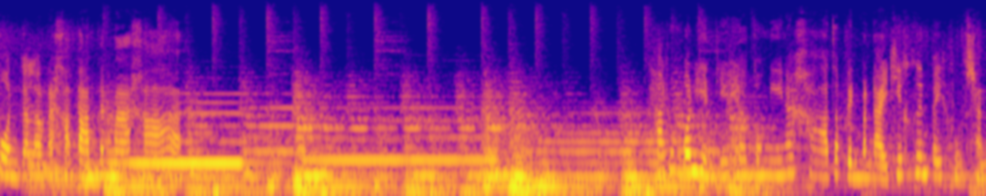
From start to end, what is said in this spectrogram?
บนกันแล้วนะคะ ตามกันมาค่ะถ้าทุกคนเห็นดีเทลตรงนี้นะคะ จะเป็นบันไดที่ขึ้นไปสู่ชั้น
